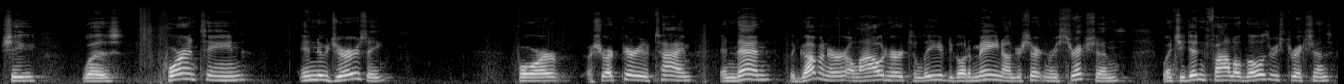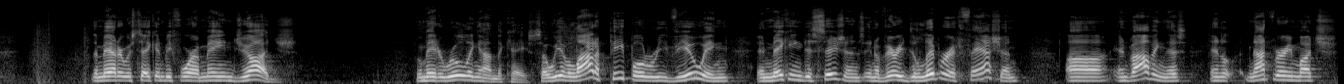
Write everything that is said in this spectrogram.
She was quarantined in New Jersey for a short period of time, and then the governor allowed her to leave to go to Maine under certain restrictions. When she didn't follow those restrictions, the matter was taken before a Maine judge who made a ruling on the case. So we have a lot of people reviewing and making decisions in a very deliberate fashion uh, involving this, and not very much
